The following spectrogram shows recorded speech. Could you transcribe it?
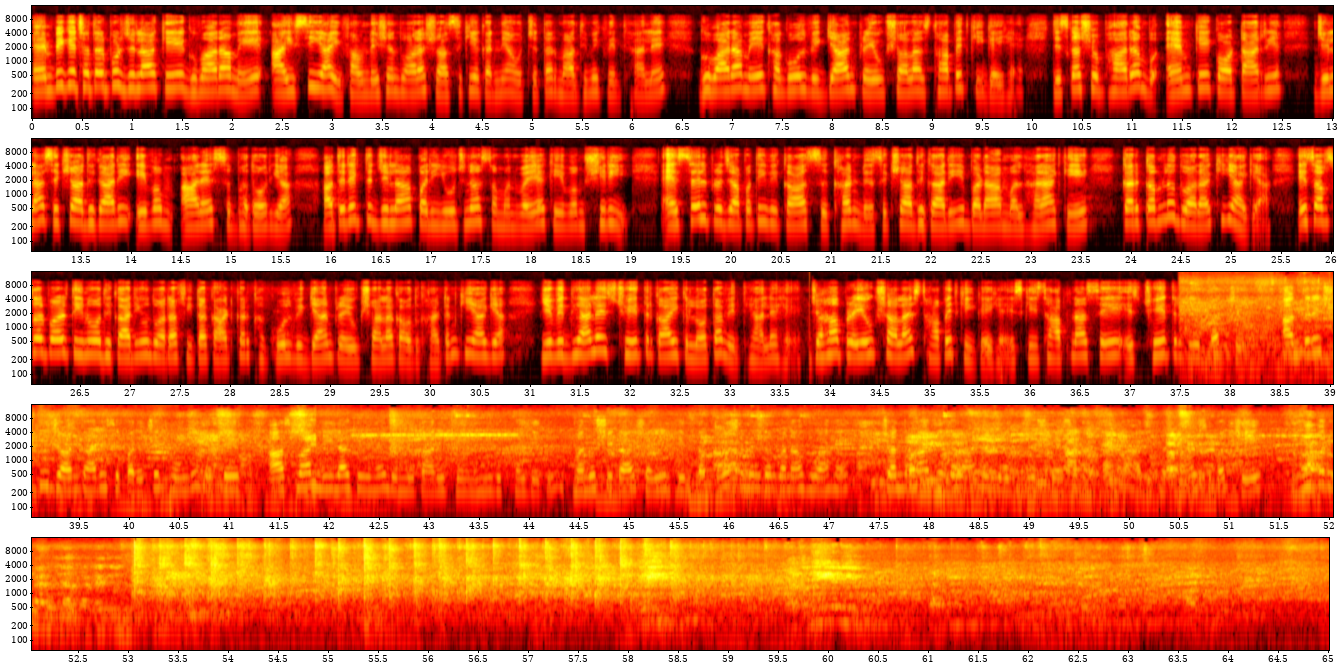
MP के छतरपुर जिला के घुमारा में आईसीआई फाउंडेशन द्वारा शासकीय कन्या उच्चतर माध्यमिक विद्यालय घुमारा में खगोल विज्ञान प्रयोगशाला स्थापित की गई है, जिसका शुभारंभ एम के कौटार्य जिला शिक्षा अधिकारी एवं आर एस भदौरिया, अतिरिक्त जिला परियोजना समन्वयक एवं श्री एस एल प्रजापति विकास खंड शिक्षा अधिकारी बड़ा मलहरा के करकमलों द्वारा किया गया। इस अवसर पर तीनों अधिकारियों द्वारा फीता काटकर खगोल विज्ञान प्रयोगशाला का उद्घाटन किया गया। ये विद्यालय इस क्षेत्र का इकलौता विद्यालय है, जहाँ प्रयोगशाला स्थापित की गई है। इसकी स्थापना से इस क्षेत्र के बच्चे अंतरिक्ष की जानकारी से परिचित होंगे, जैसे आसमान नीला क्यों है, दिन में तारे क्यों नहीं दिखाई देते। मनुष्य का शरीर किन तत्वों से मिलकर बना हुआ है? चंद्रमा की तरह इंद्रधनुष कैसे बनता है आदि घटनाओं से बच्चे रूबरू होंगे।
